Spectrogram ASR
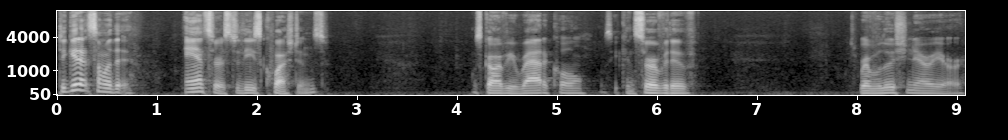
To get at some of the answers to these questions, was Garvey radical? Was he conservative? revolutionary or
